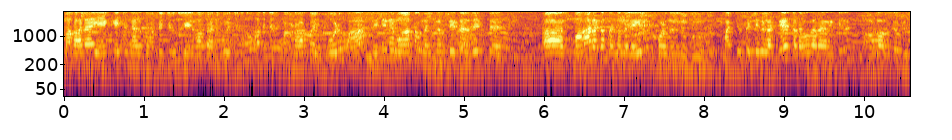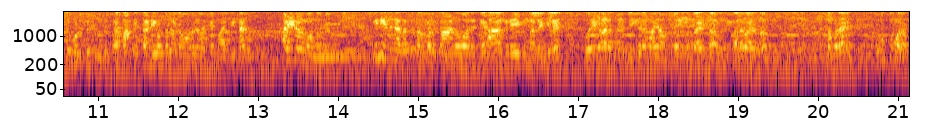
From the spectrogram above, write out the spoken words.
മഹാനായ എ കെ ജിനകത്ത് വസിച്ചിരുന്നു ജയിൽവാസം അനുഭവിച്ചിരുന്നു. അതിന്റെ സ്മരണാർത്ഥം ഇപ്പോഴും ആ സെല്ലിനെ മാത്രം നിലനിർത്തിയിട്ട് അതിന്റെ ആ, സ്മാരകം എന്ന നിലയിൽ ഇപ്പോഴും നിലനിൽക്കുന്നുണ്ട്. മറ്റ് സെല്ലുകളൊക്കെ തടവുകാരായിട്ട് ഉള്ളവർക്ക് വിട്ടുകൊടുത്തിട്ടുണ്ട്. കാരണം ഈ തടി കൊണ്ടുള്ള ഡോറുകളൊക്കെ മാറ്റിയിട്ട് അഴികൾ മാത്രമേ ഉള്ളൂ. ഇനി ഇതിനകത്ത് നമ്മൾ കാണുവാനൊക്കെ ആഗ്രഹിക്കുന്നു. അല്ലെങ്കിൽ ഒരു കാലത്ത് ഭീകരമായ അവസ്ഥകളുണ്ടായിരുന്ന ഒരു സ്ഥലമായിരുന്നു നമ്മുടെ തൂക്കുമരം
